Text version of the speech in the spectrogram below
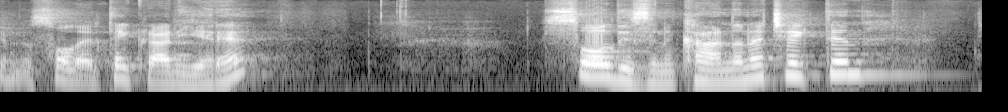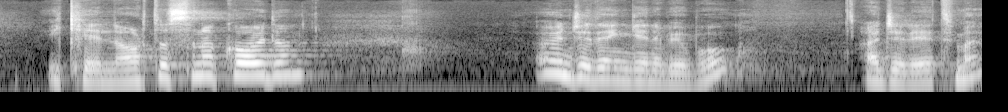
Şimdi sol el tekrar yere. Sol dizini karnına çektin. İki elini ortasına koydun. Önce dengeni bir bul. Acele etme.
